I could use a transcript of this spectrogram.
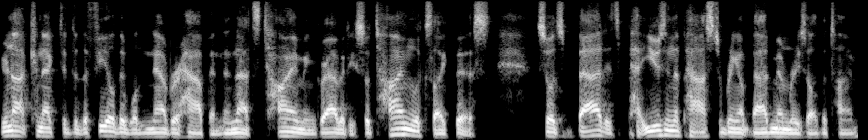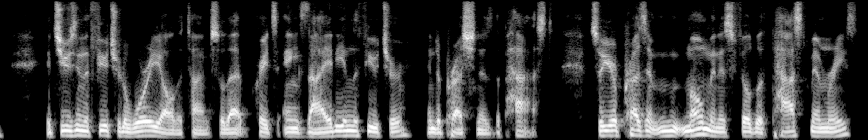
you're not connected to the field. It will never happen, and that's time and gravity. So time looks like this. So it's bad. It's using the past to bring up bad memories all the time. It's using the future to worry all the time. So that creates anxiety in the future and depression is the past. So your present moment is filled with past memories,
